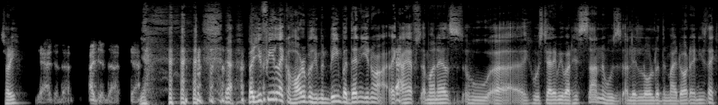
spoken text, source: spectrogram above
Sorry. Yeah, I did that. I did that. Yeah. Yeah. yeah. But you feel like a horrible human being. But then, you know, like I have someone else who, uh, who was telling me about his son who's a little older than my daughter. And he's like,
